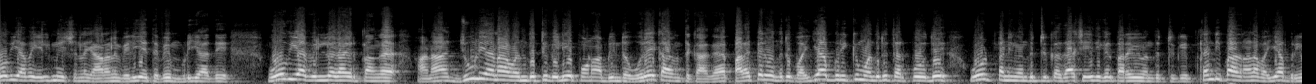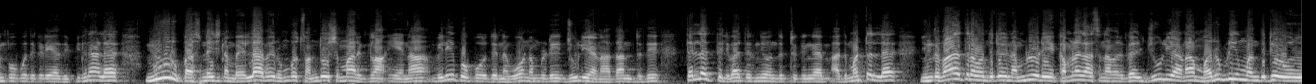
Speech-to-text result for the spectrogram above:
ஓவியாவை எலிமினேஷனில் யாராலும் வெளியேற்றவே முடியாது. ஓவியா வெளியில் தான் இருப்பாங்க. ஆனால் ஜூலியானா வந்துட்டு வெளியே போனோம் அப்படின்ற ஒரே காரணத்துக்காக பல பேர் வந்துட்டு வையாபுரிக்கும் வந்துட்டு தற்போது ஓட் பண்ணி வந்துட்டு இருக்கதா செய்திகள் பரவி வந்துட்டு இருக்கு கண்டிப்பாக அதனால வையாபுரியும் போவது கிடையாது. இதனால நூறு பர்சன்டேஜ் நம்ம எல்லாமே ரொம்ப சந்தோஷமா இருக்கலாம். ஏன்னா வெளியே போக போகிறது என்னவோ நம்மளுடைய ஜூலியானா தான்ன்றது தெள்ள தெளிவா தெரிஞ்சு வந்துட்டு இருக்குங்க அது மட்டும் இல்ல இந்த வாரத்தில் வந்துட்டு நம்மளுடைய கமலஹாசன் அவர்கள் ஜூலியானா மறுபடியும் வந்துட்டு ஒரு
